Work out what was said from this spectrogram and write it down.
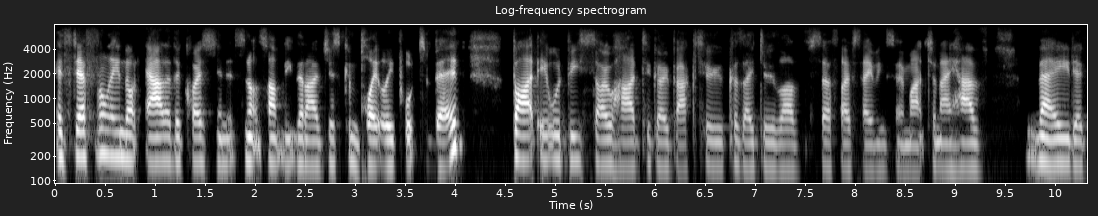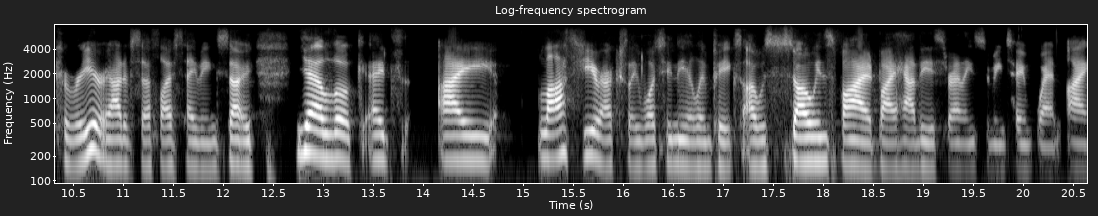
it's definitely not out of the question. It's not something that I've just completely put to bed, but it would be so hard to go back to because I do love surf life saving so much and I have made a career out of surf life saving. So yeah, look, it's, I, last year actually watching the olympics i was so inspired by how the australian swimming team went i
